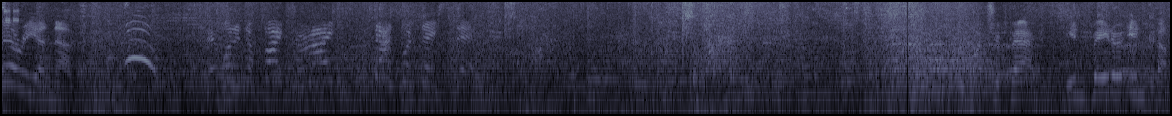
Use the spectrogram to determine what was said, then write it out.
Bury another. Woo! They wanted to fight you, right? Your back. Invader incoming.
